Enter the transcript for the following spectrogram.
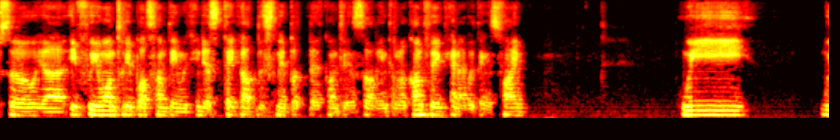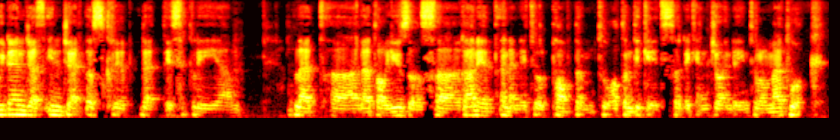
So uh, if we want to report something, we can just take out the snippet that contains our internal config and everything is fine. We we then just inject a script that basically um, let uh, let our users uh, run it, and then it will prompt them to authenticate so they can join the internal network.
